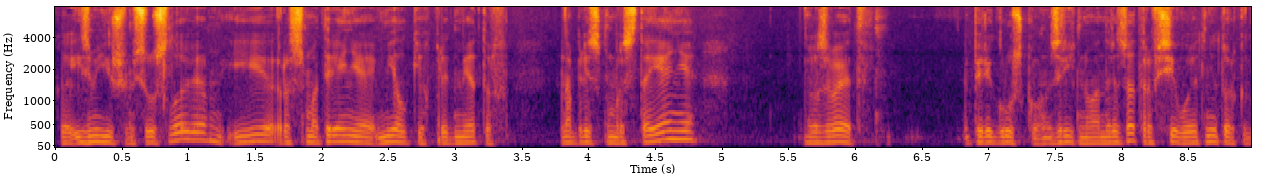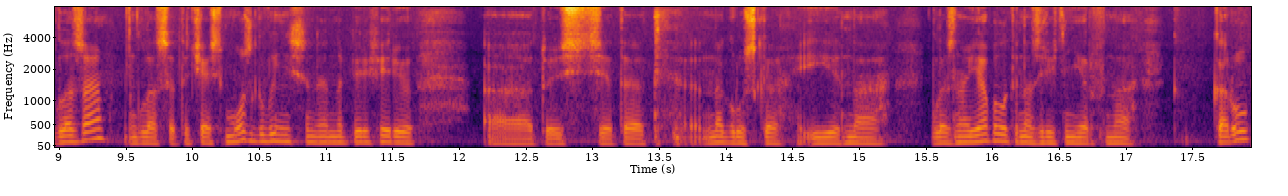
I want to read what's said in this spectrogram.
к изменившимся условиям, и рассмотрение мелких предметов на близком расстоянии вызывает перегрузку зрительного анализатора всего. Это не только глаза. Глаз – это часть мозга, вынесенная на периферию. А, то есть это нагрузка и на глазное яблоко, на зрительный нерв, на кору,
